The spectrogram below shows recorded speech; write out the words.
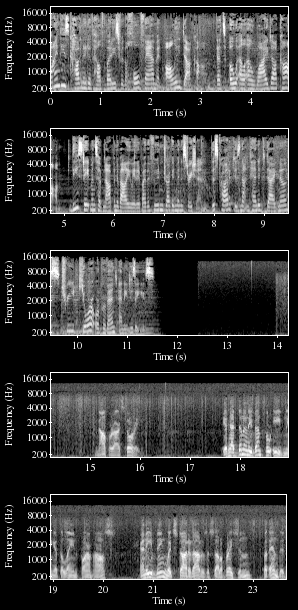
Find these cognitive health buddies for the whole fam at ollie.com. That's O L L Y.com. These statements have not been evaluated by the Food and Drug Administration. This product is not intended to diagnose, treat, cure, or prevent any disease. Now for our story. It had been an eventful evening at the Lane farmhouse. An evening which started out as a celebration, but ended,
